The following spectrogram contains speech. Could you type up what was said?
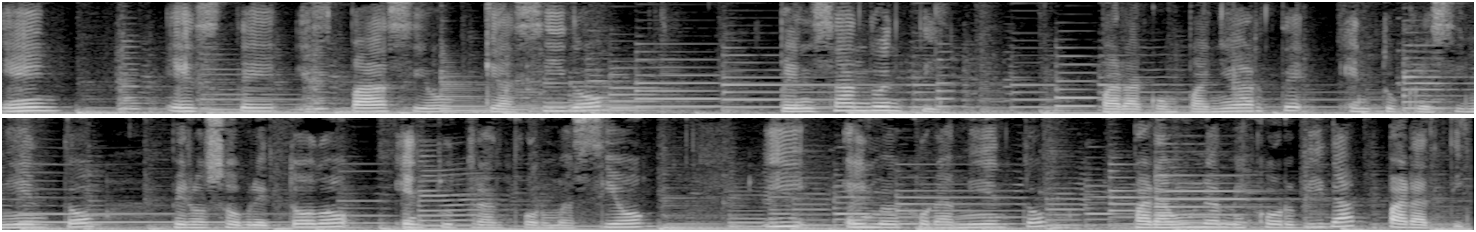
en este espacio que ha sido pensando en ti para acompañarte en tu crecimiento, pero sobre todo en tu transformación y el mejoramiento para una mejor vida para ti.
